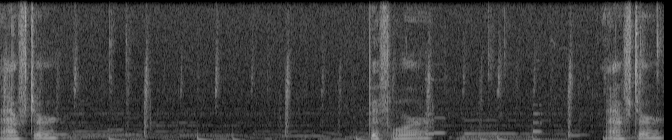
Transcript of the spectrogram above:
after, before, after,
